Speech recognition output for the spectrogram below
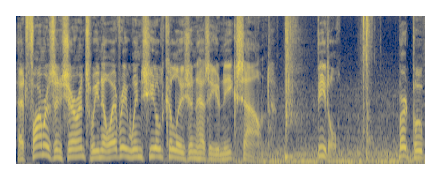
At Farmers Insurance, we know every windshield collision has a unique sound. Beetle. Bird poop.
